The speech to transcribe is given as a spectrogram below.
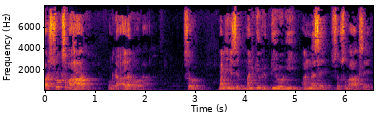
और सूक्ष्म भाग उनका अलग होगा। सो मन जैसे मन की वृद्धि होगी अन्न से, सूक्ष्म भाग से,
